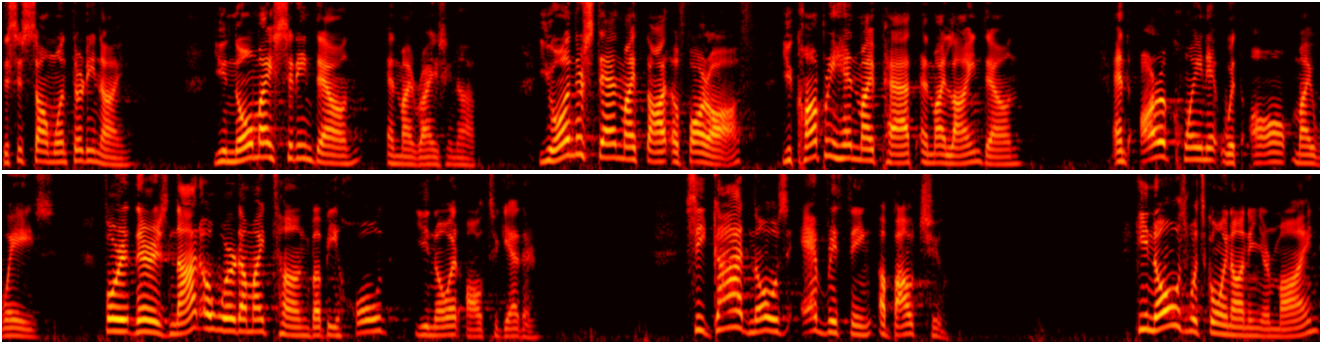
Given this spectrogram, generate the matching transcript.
This is Psalm 139. You know my sitting down and my rising up. You understand my thought afar off. You comprehend my path and my lying down, and are acquainted with all my ways. For there is not a word on my tongue, but behold, you know it altogether. See, God knows everything about you. He knows what's going on in your mind.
